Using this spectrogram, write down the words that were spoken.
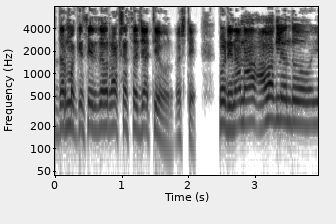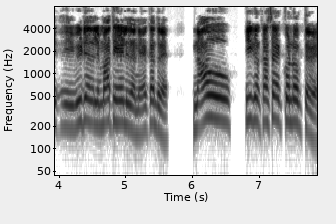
ಧರ್ಮಕ್ಕೆ ಸೇರಿದವರು ರಾಕ್ಷಸ ಜಾತಿಯವರು ಅಷ್ಟೇ. ನೋಡಿ ನಾನು ಆ- ಆವಾಗ್ಲೇ ಒಂದು ಈ- ಈ ವಿಡಿಯೋದಲ್ಲಿ ಮಾತು ಹೇಳಿದ್ದಾನೆ ಯಾಕಂದ್ರೆ ನಾವು ಈಗ ಕಸ ಎತ್ಕೊಂಡು ಹೋಗ್ತೇವೆ.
